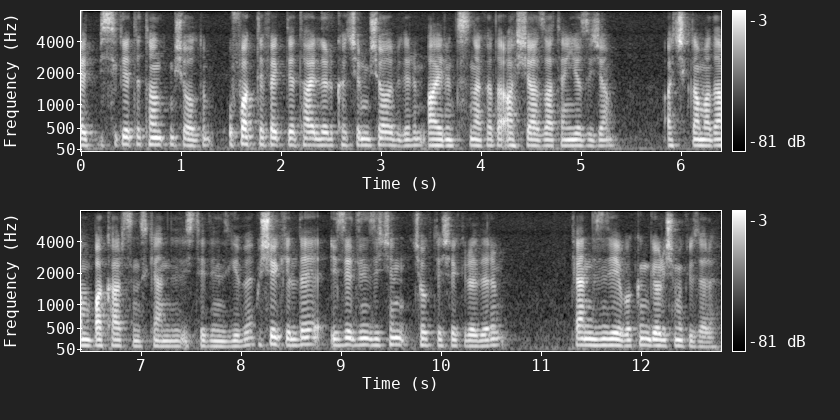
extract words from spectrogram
Evet bisiklete tanıtmış oldum. Ufak tefek detayları kaçırmış olabilirim. Ayrıntısına kadar aşağı zaten yazacağım. Açıklamadan bakarsınız kendiniz istediğiniz gibi. Bu şekilde izlediğiniz için çok teşekkür ederim. Kendinize iyi bakın. Görüşmek üzere.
